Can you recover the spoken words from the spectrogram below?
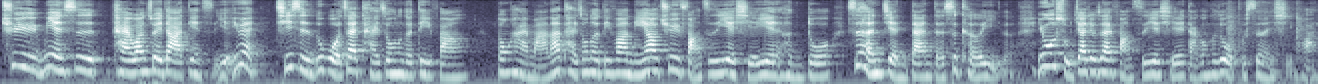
去面试台湾最大的电子业。因为其实如果在台中那个地方，东海嘛，那台中的地方你要去纺织业、鞋业很多，是很简单的，是可以的。因为我暑假就在纺织业、鞋业打工，可是我不是很喜欢，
